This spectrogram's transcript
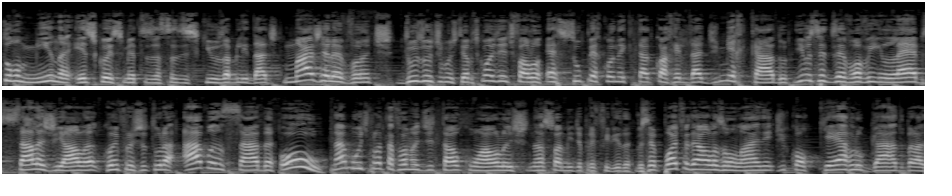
domina esses conhecimentos, essas skills, habilidades mais relevantes dos últimos tempos. Como a gente falou, é super conectado com a realidade de mercado e você desenvolve em labs, salas de aula com infraestrutura avançada ou na multiplataforma digital com aulas na sua mídia preferida. Você pode fazer aulas online de qualquer lugar do Brasil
